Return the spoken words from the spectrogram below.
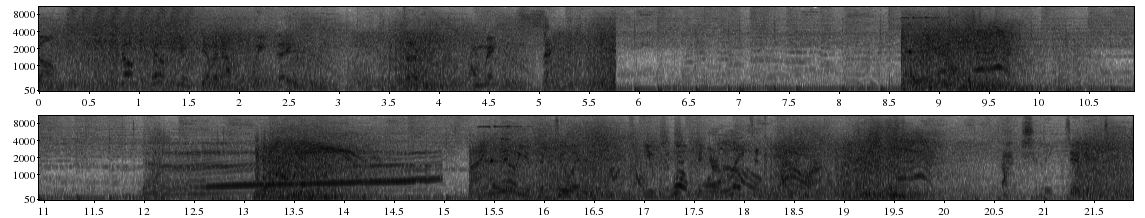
Die don't. Tell me you've given up, weakling. Ugh, You make me sick. I knew you could do it. You've woken your latent power. Actually did it.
